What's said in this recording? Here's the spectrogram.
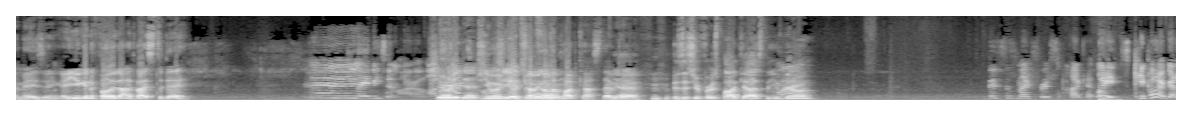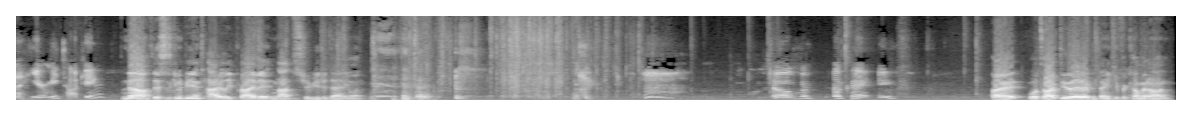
Amazing. Are you going to follow that advice today? Mm, maybe tomorrow. She already did. to- You already She did answered coming on the podcast. There we yeah. go. Is this your first podcast that you've been on? This is my first podcast. Wait, people are gonna hear me talking? No, this is going to be entirely private and not distributed to anyone. Tov. Okay. Alright, we'll talk to you later, but thank you for coming on.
